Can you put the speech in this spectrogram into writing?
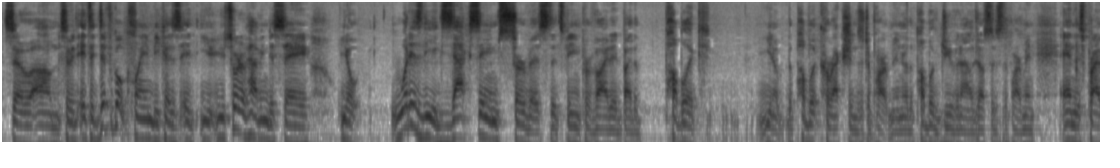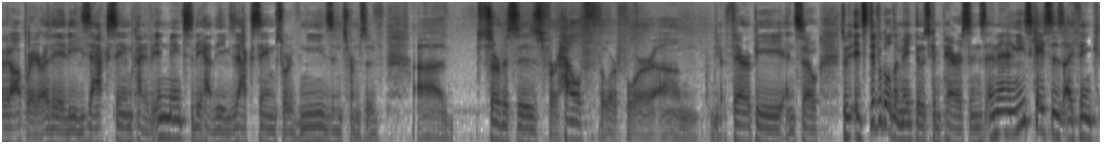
So um, so it, it's a difficult claim because it, you, you're sort of having to say, you know, what is the exact same service that's being provided by the public you know the public corrections department or the public juvenile justice department and this private operator? Are they the exact same kind of inmates? Do they have the exact same sort of needs in terms of uh, services for health or for um, you know, therapy, and so so it's difficult to make those comparisons. And then in these cases, I think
